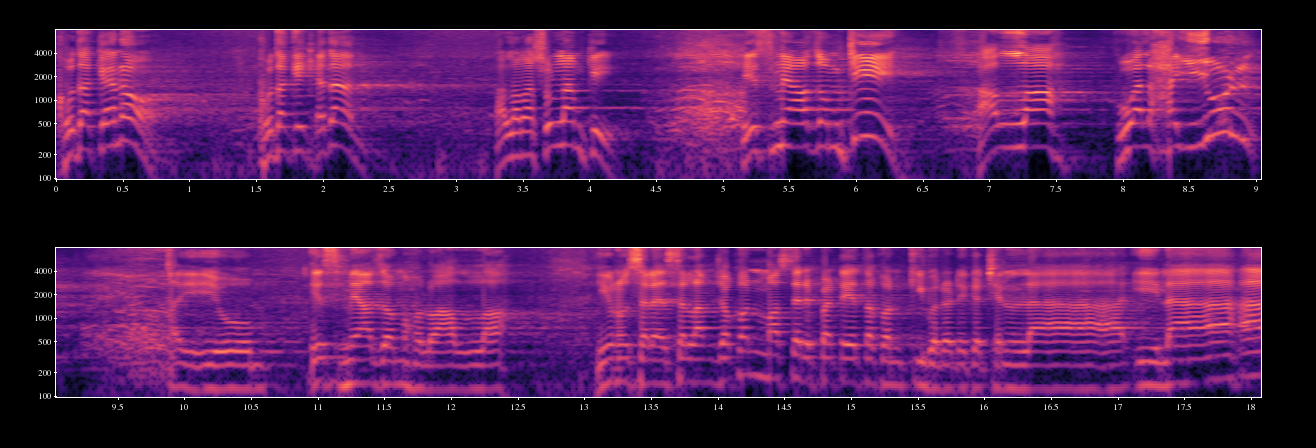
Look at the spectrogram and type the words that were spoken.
খোদা কেন? খোদাকে খেদান? আল্লাহ রাসুল নাম কি? ইসমে আজম কি? আল্লাহ হুয়াল হাইয়ুল কাইয়ুম। ইসমে আজম হলো আল্লাহ। ইউনুস আলাইহিসসালাম যখন মাছের পেটে তখন কি বলে ডেকেছেন? লা ইলাহা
